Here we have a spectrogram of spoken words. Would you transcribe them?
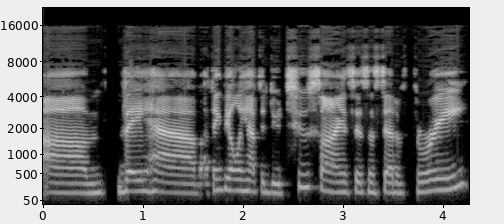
Um, they have, I think they only have to do two sciences instead of three.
